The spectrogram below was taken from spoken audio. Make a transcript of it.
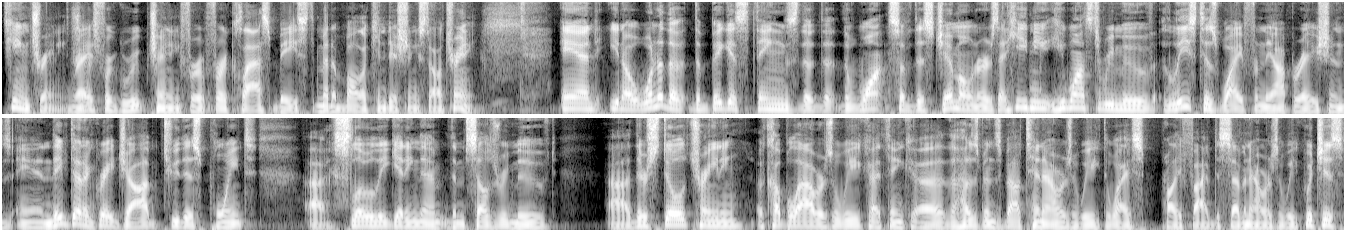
team training, right? It's for group training, for for class based metabolic conditioning style training. And you know, one of the the biggest things, the the, the wants of this gym owner is that he need, he wants to remove at least his wife from the operations, and they've done a great job to this point, uh, slowly getting them themselves removed. Uh, they're still training a couple hours a week. I think uh, the husband's about 10 hours a week. The wife's probably five to seven hours a week, which is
